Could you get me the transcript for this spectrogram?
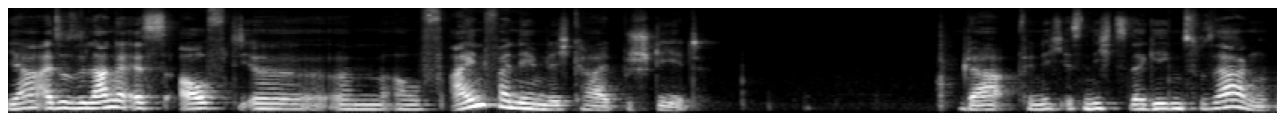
Ja, also solange es auf, äh, ähm, auf Einvernehmlichkeit besteht, da finde ich, ist nichts dagegen zu sagen.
